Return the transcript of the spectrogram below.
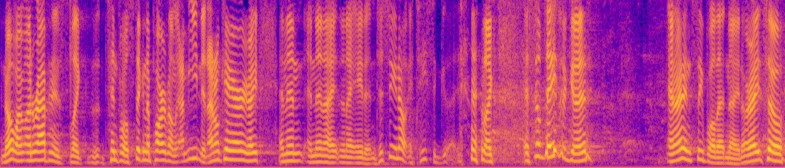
no, I'm unwrapping it. It's like the tinfoil sticking apart. I'm like, I'm eating it. I don't care, right? And then and then I then I ate it. And just so you know, it tasted good. like it still tasted good. And I didn't sleep well that night. All right, so.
